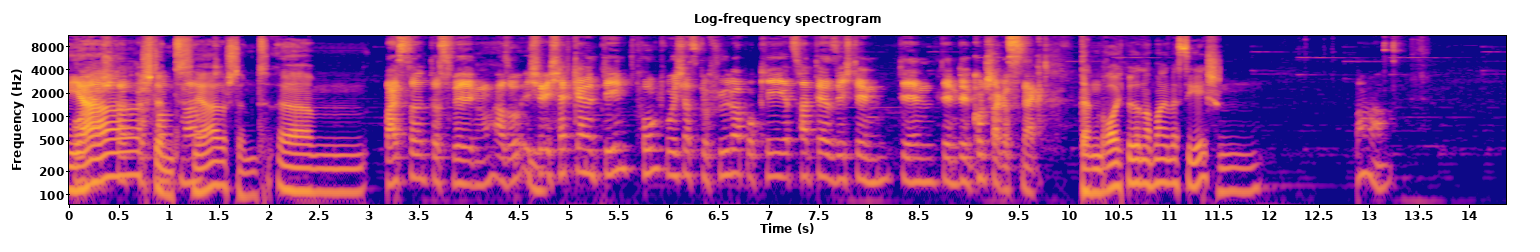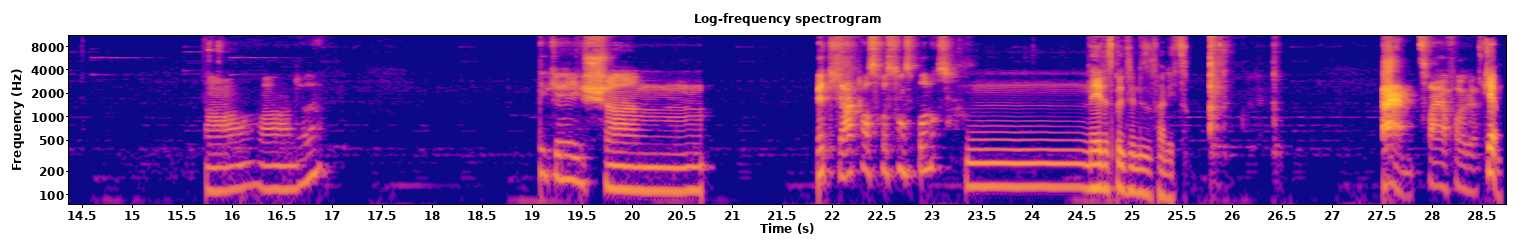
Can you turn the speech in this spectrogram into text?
Ja, stimmt, hat. ja, das stimmt. Ähm, weißt du, deswegen, also ich, ich hätte gerne den Punkt, wo ich das Gefühl habe, okay, jetzt hat der sich den, den, den, den Kutscher gesnackt. Dann brauche ich bitte nochmal Investigation. Ah. Oh, warte. Investigation. Mit Jagdausrüstungsbonus? Hm, nee, das bringt in diesem Fall nichts. Bam, zwei Erfolge. Okay.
